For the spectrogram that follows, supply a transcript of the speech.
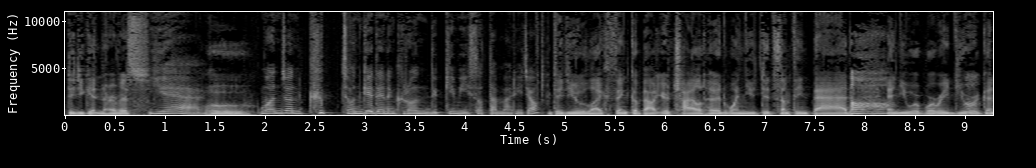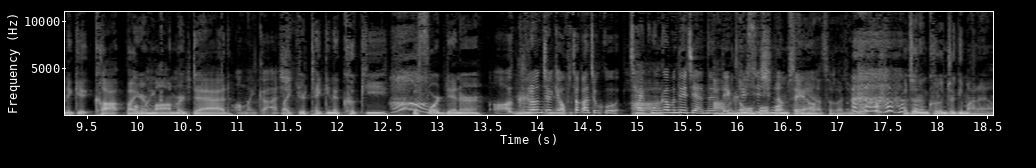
Did you get nervous? Yeah. Ooh. 완전 급 전개되는 그런 느낌이 있었단 말이죠. Did you like think about your childhood when you did something bad and you were worried you were going to get caught by your my mom or dad? Oh my gosh. Like you're taking a cookie before dinner. 어, 그런 적이 없어가지고 잘 공감은 되지 아, 않는데 너무 씨는 어때요? 모범생이라서 가지고 저는 그런 적이 많아요.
